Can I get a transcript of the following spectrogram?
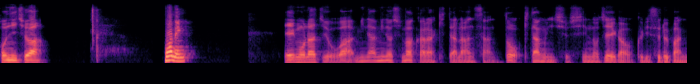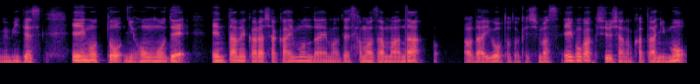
こんにちは。Morning. 英語ラジオは南の島から来たランさんと北国出身の J がお送りする番組です。英語と日本語でエンタメから社会問題まで様々な話題をお届けします。英語学習者の方にも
